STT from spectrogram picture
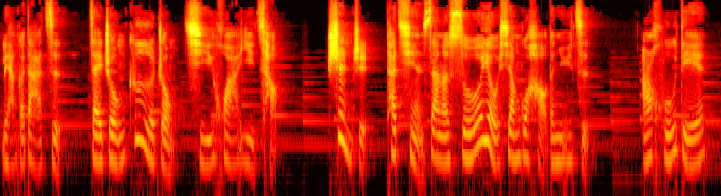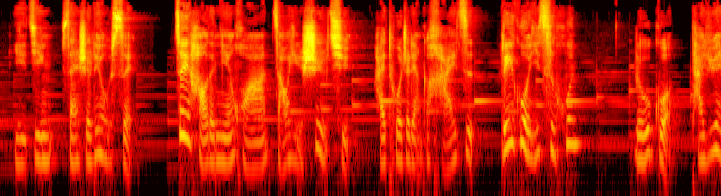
两个大字，栽种各种奇花异草，甚至他遣散了所有相过好的女子，而蝴蝶已经三十六岁。最好的年华早已逝去，还拖着两个孩子，离过一次婚。如果他愿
